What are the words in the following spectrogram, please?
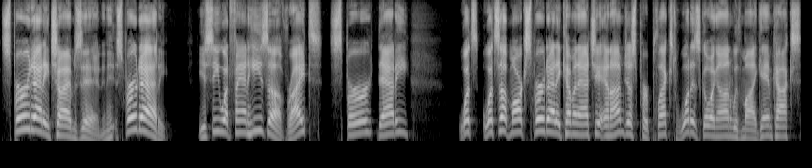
Spur Daddy chimes in. And Spur Daddy, you see what fan he's of, right? Spur Daddy. What's what's up, Mark Spur Daddy coming at you? And I'm just perplexed. What is going on with my Gamecocks?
